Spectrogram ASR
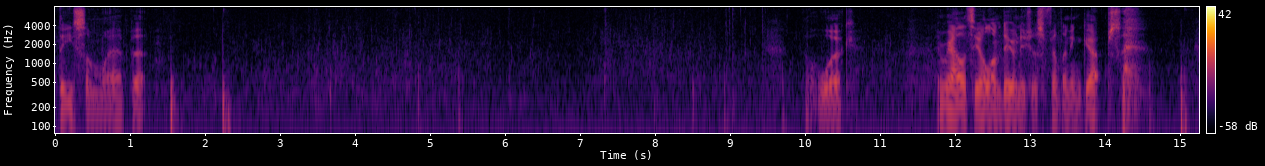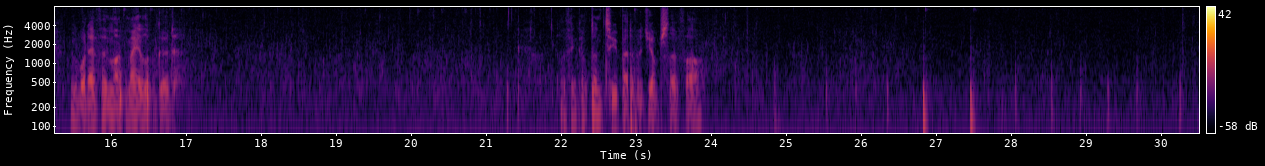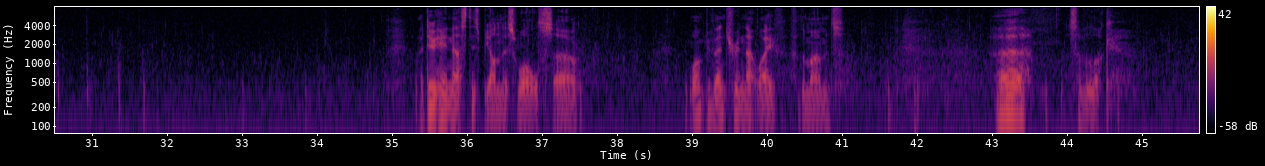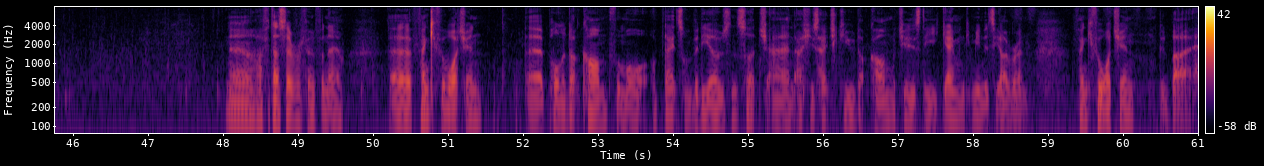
these somewhere, but that will work. In reality all I'm doing is just filling in gaps with whatever might, may look good. Don't think I've done too bad of a job so far. I do hear nasties beyond this wall, so won't be venturing that way for the moment. Uh, let's have a look. No, I think that's everything for now. Uh, thank you for watching. Uh, Pauleh.com for more updates on videos and such, and AshesHQ.com, which is the gaming community I run. Thank you for watching. Goodbye.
